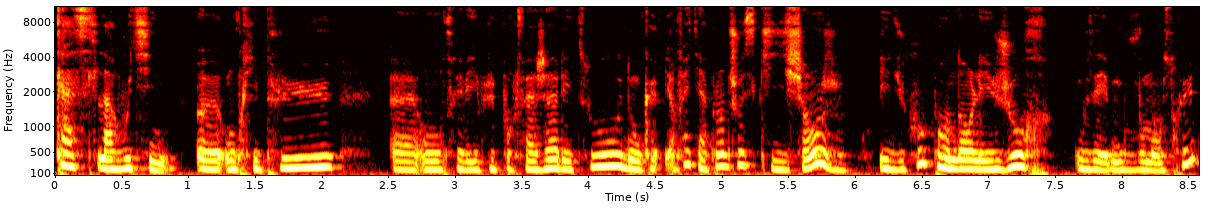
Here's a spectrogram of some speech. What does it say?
casse la routine. Euh, on prie plus, on se réveille plus pour le fajal et tout. Donc en fait, il y a plein de choses qui changent. Et du coup, pendant les jours vous avez vos menstrues,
